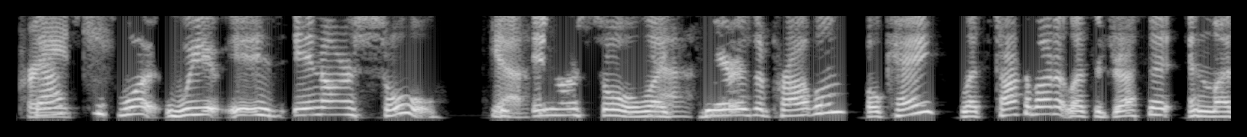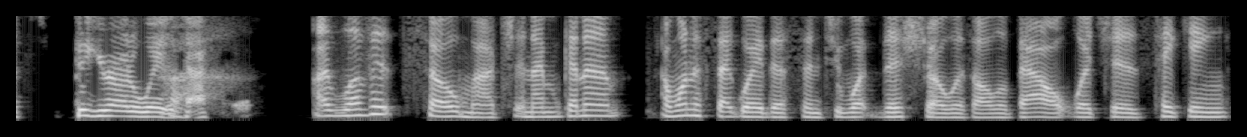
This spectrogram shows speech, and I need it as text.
Preach. that's just what we, it is in our soul. Yes. It's in our soul. Like yes. there is a problem. Okay. Let's talk about it. Let's address it and let's figure out a way to tackle it. I love it so much. And I'm going to, I want to segue this into what this show is all about, which is taking,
